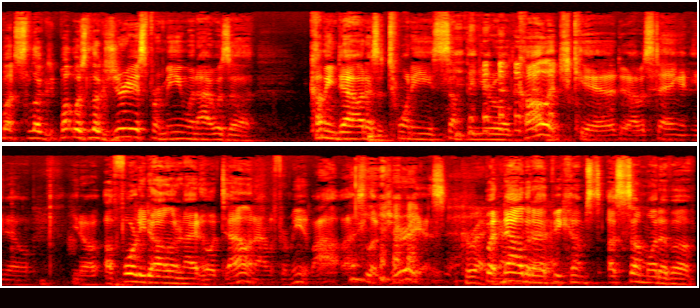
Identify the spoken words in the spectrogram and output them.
what's lux, what was luxurious for me when I was a coming down as a twenty something year old college kid. I was staying at you know you know a forty dollar a night hotel, and I was for me, wow, that's luxurious. Correct. But yeah, now that yeah, I've become a somewhat of a,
